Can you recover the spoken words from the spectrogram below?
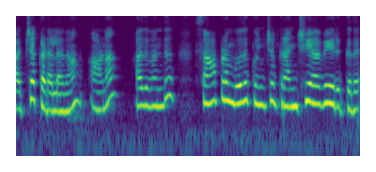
பச்சை கடலை தான். ஆனால் அது வந்து சாப்பிடும்போது கொஞ்சம் க்ரன்ச்சியாகவே இருக்குது.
